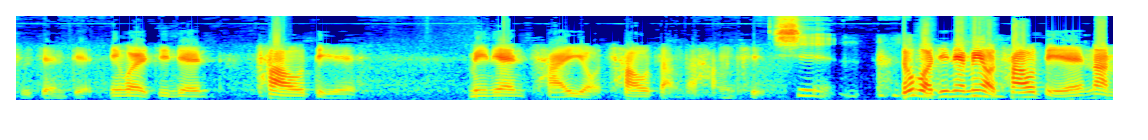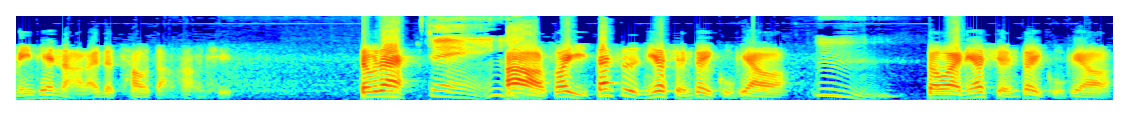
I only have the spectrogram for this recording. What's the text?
时间点，因为今天超跌，明天才有超涨的行情。是，如果今天没有超跌，那明天哪来的超涨行情？对不对？对。啊，所以，但是你要选对股票哦。嗯。各位，你要选对股票。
